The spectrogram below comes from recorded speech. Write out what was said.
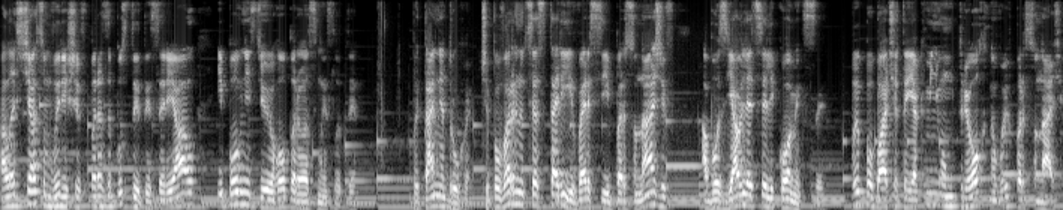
але з часом вирішив перезапустити серіал і повністю його переосмислити. Питання друге: чи повернуться старі версії персонажів або з'являться лі комікси? Ви побачите як мінімум трьох нових персонажів.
